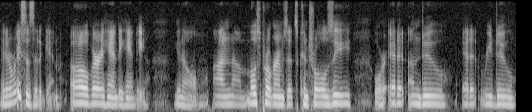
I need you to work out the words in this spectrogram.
it erases it again. Oh, very handy, handy. You know, on um, most programs it's Control Z or Edit, Undo, Edit, Redo.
